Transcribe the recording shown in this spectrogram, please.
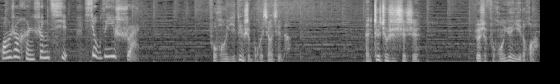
皇上很生气，袖子一甩。父皇一定是不会相信的，但这就是事实。若是父皇愿意的话，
